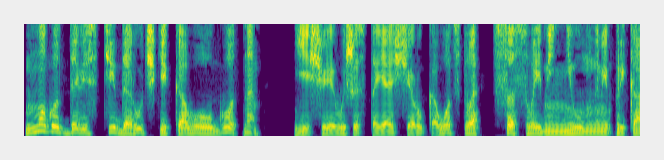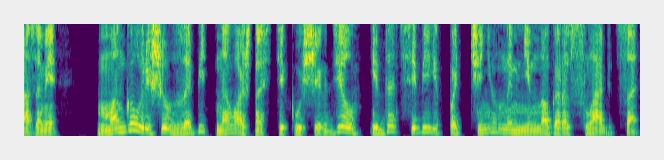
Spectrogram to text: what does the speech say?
могут довести до ручки кого угодно. Еще и вышестоящее руководство со своими неумными приказами. Монгол решил забить на важность текущих дел и дать себе и подчиненным немного расслабиться.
